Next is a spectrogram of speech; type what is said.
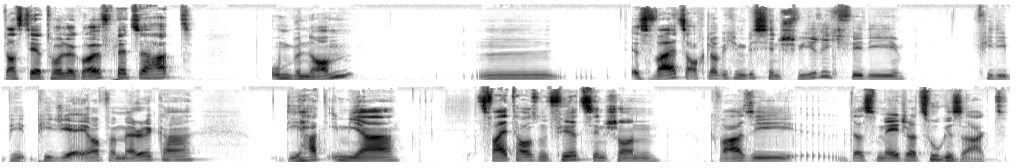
dass der tolle Golfplätze hat, unbenommen. Mm, es war jetzt auch, glaube ich, ein bisschen schwierig für die, für die PGA of America. Die hat ihm ja 2014 schon quasi das Major zugesagt.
